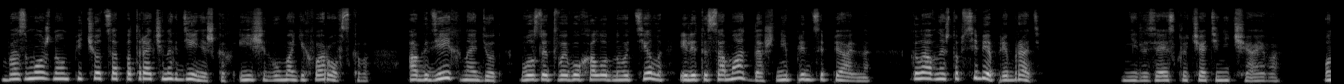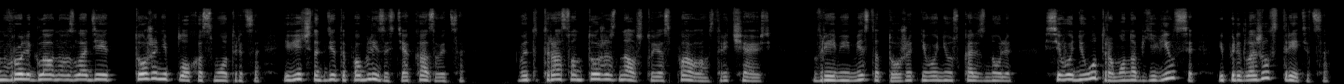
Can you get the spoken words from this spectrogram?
Возможно, он печется о потраченных денежках и ищет бумаги Хворовского, а где их найдет? Возле твоего холодного тела или ты сама отдашь? Не принципиально. Главное, чтоб себе прибрать. Нельзя исключать и Нечаева. Он в роли главного злодея тоже неплохо смотрится и вечно где-то поблизости оказывается. В этот раз он тоже знал, что я с Павлом встречаюсь. Время и место тоже от него не ускользнули. Сегодня утром он объявился и предложил встретиться.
